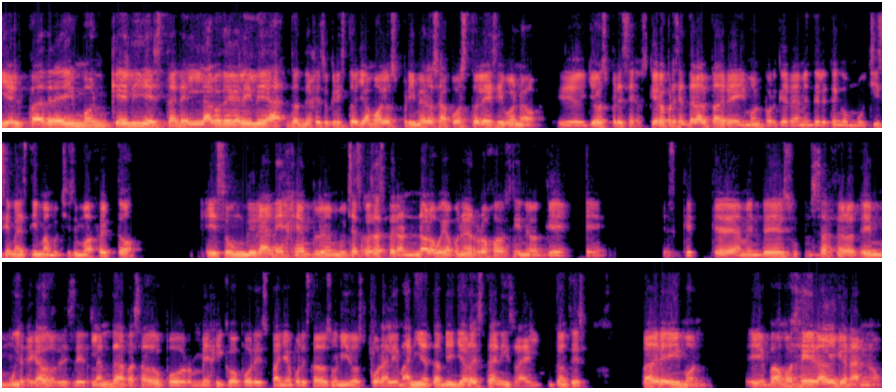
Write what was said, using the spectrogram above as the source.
Y el padre Eamon Kelly está en el lago de Galilea, donde Jesucristo llamó a los primeros apóstoles. Y bueno, eh, yo os, quiero presentar al padre Eamon porque realmente le tengo muchísima estima, muchísimo afecto. Es un gran ejemplo en muchas cosas, pero no lo voy a poner rojo, sino que es que realmente es un sacerdote muy regado. Desde Irlanda ha pasado por México, por España, por Estados Unidos, por Alemania también y ahora está en Israel. Entonces, padre Eamon, eh, vamos a ir al grano.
